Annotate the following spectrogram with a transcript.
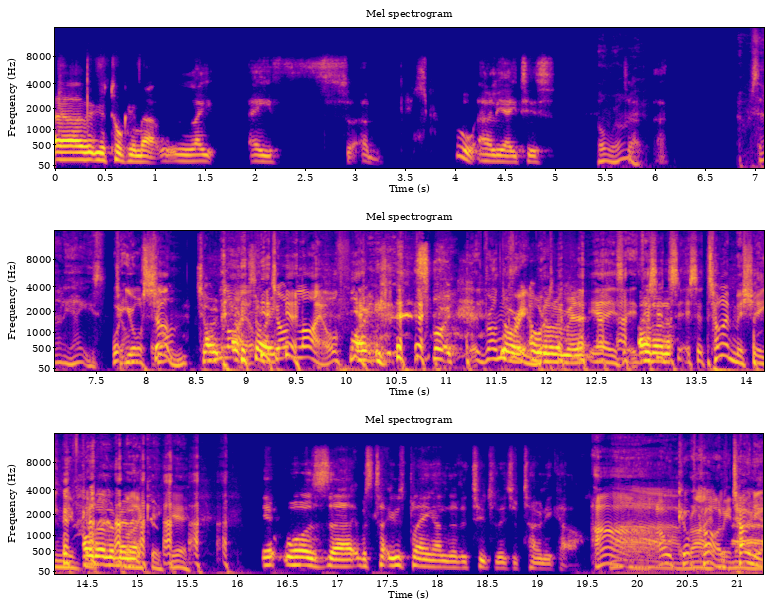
Uh, you're talking about late eighth, uh, oh, early 80s. Oh, right. So, uh, It was early 80s. What, your son? John, Oh, Lyall. sorry. John Lyall. sorry, sorry, Ron sorry, hold on a minute. Yeah, it's, Hold it's, a- it's, it's a time machine you've got, Hold on a minute. Mikey. Yeah. It was, uh, it was, he was playing under the tutelage of Tony Carr. Ah, Ah, oh, God, right, God. we know Tony.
